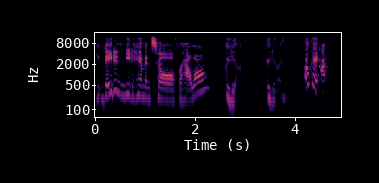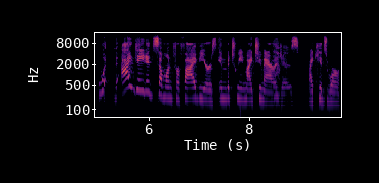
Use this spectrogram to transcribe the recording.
he- they didn't meet him until for how long? a year a year in Okay, I what I dated someone for five years in between my two marriages. My kids were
